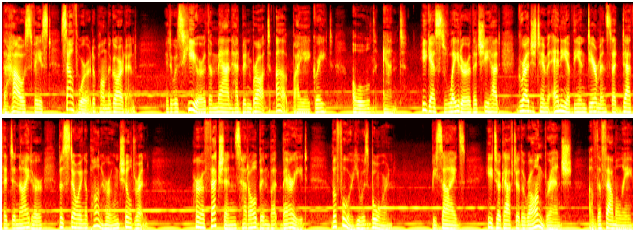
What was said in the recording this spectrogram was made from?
The house faced southward upon the garden. It was here the man had been brought up by a great old aunt. He guessed later that she had grudged him any of the endearments that death had denied her, bestowing upon her own children. Her affections had all been but buried before he was born. Besides, he took after the wrong branch of the family.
